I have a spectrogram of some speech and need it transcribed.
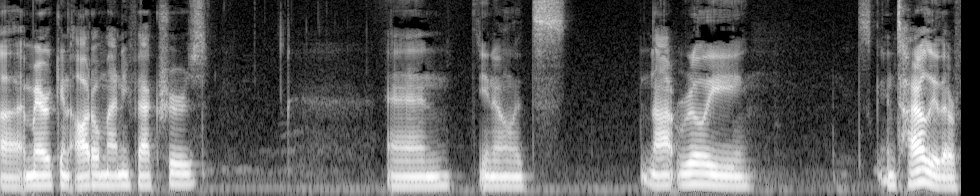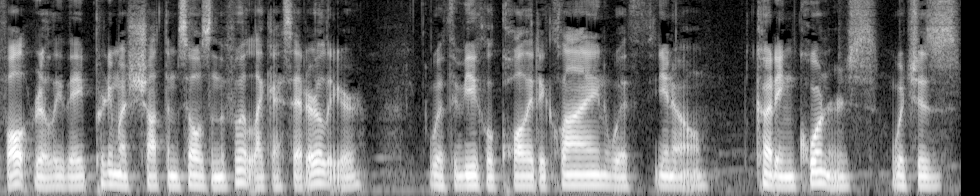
uh, American auto manufacturers. And, you know, it's not really it's entirely their fault, really. They pretty much shot themselves in the foot, like I said earlier, with vehicle quality decline, with, you know, cutting corners, which is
